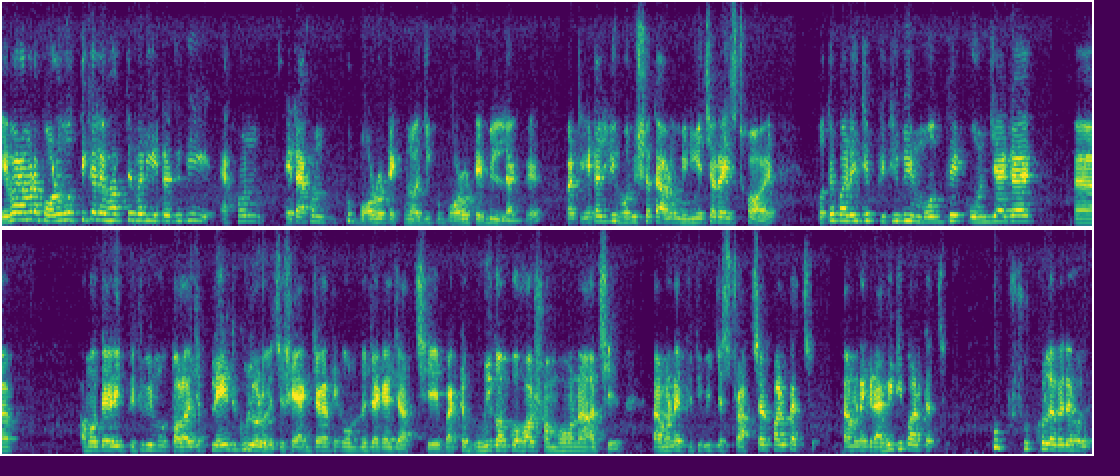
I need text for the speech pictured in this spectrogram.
এবার আমরা পরবর্তীকালে ভাবতে পারি, এটা যদি এখন, এটা এখন খুব বড় টেকনোলজি খুব বড় টেবিল লাগবে। বাট এটা যদি ভবিষ্যতে আরও মিনিয়েচারাইজড হয়, হতে পারে যে পৃথিবীর মধ্যে কোন জায়গায় আমাদের এই পৃথিবীর তলায় যে প্লেটগুলো রয়েছে, সে এক জায়গা থেকে অন্য জায়গায় যাচ্ছে বা একটা ভূমিকম্প হওয়ার সম্ভাবনা আছে, তার মানে পৃথিবীর যে স্ট্রাকচার পাল্টাচ্ছে, তার মানে গ্র্যাভিটি পাল্টাচ্ছে, খুব সূক্ষ্ম লেভেলে হলে।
